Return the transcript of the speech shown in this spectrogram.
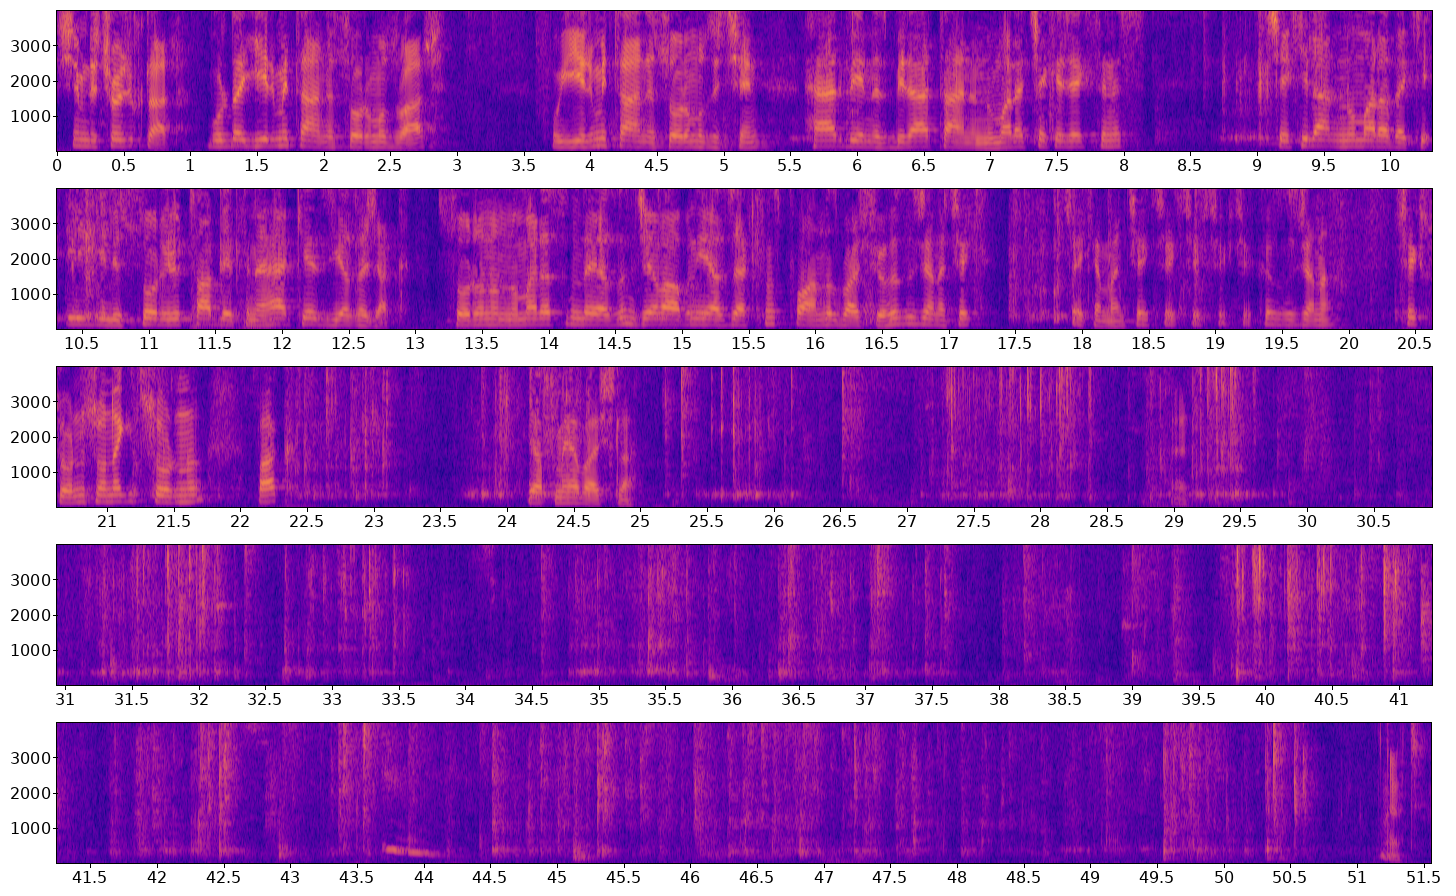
Şimdi çocuklar burada 20 tane sorumuz var. Bu 20 tane sorumuz için her biriniz birer tane numara çekeceksiniz. Çekilen numaradaki ilgili soruyu tabletine herkes yazacak. Sorunun numarasını da yazın, cevabını yazacaksınız. Puanınız başlıyor. Hızlıcana çek. Çek hemen. Çek çek çek çek çek hızlıcana. Çek sorunu sonra git sorunu bak. Yapmaya başla. Evet. Evet.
